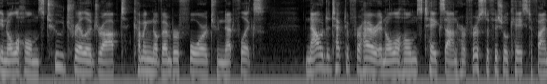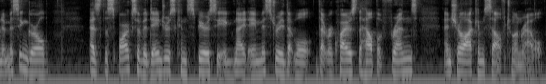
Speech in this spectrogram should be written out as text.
Enola Holmes 2 trailer dropped, coming November 4 to Netflix. Now, a Detective for Hire Enola Holmes takes on her first official case to find a missing girl as the sparks of a dangerous conspiracy ignite a mystery that will that requires the help of friends and Sherlock himself to unravel.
